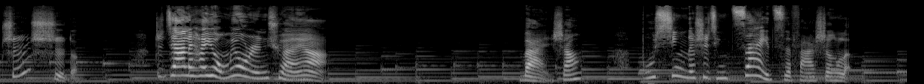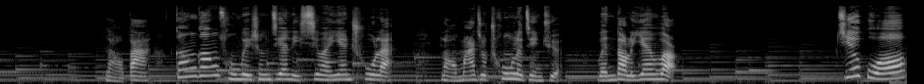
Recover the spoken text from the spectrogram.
真是的，这家里还有没有人权呀？晚上，不幸的事情再次发生了。老爸刚刚从卫生间里吸完烟出来，老妈就冲了进去。闻到了烟味儿，结果，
